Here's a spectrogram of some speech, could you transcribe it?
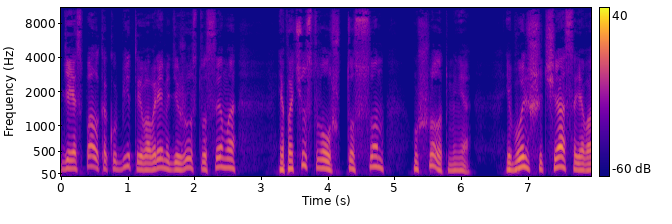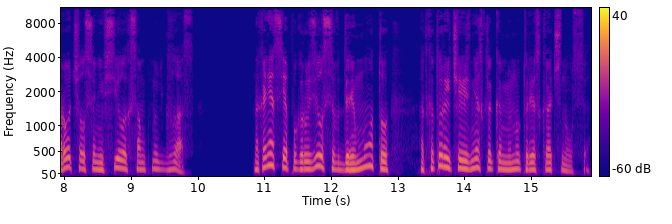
где я спал как убитый во время дежурства Сэма, я почувствовал, что сон — ушел от меня, и больше часа я ворочался не в силах сомкнуть глаз. Наконец я погрузился в дремоту, от которой через несколько минут резко очнулся.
